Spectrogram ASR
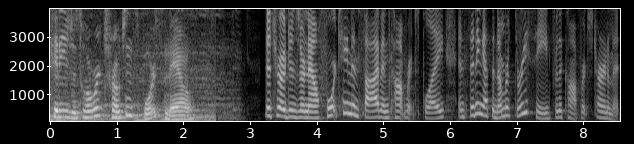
khadijah Torbert, trojan sports now the Trojans are now 14 and 5 in conference play and sitting at the number 3 seed for the conference tournament.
